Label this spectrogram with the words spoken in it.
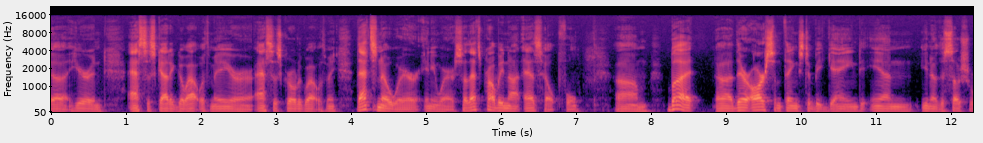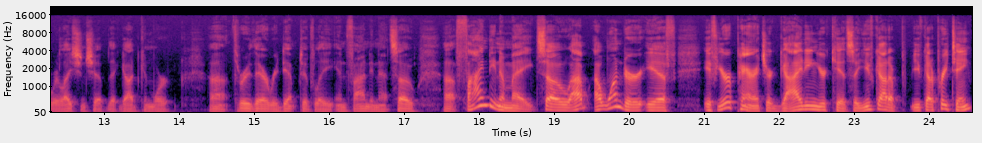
uh, here and ask this guy to go out with me or ask this girl to go out with me. That's nowhere anywhere. So that's probably not as helpful. Um, but uh, there are some things to be gained in you know the social relationship that God can work uh, through there redemptively in finding that. So uh, finding a mate. So I, I wonder if if you're a parent, you're guiding your kids. So you've got a you've got a preteen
